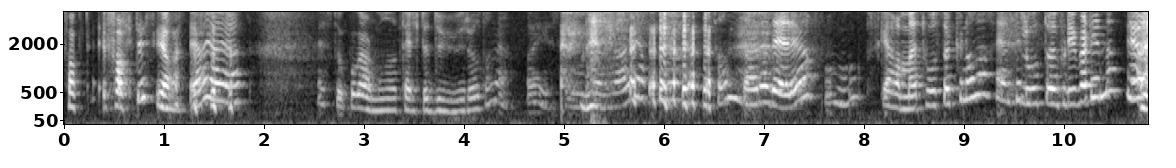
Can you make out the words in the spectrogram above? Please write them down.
Faktisk. faktisk. Ja. ja, ja. ja. Jeg sto på Gardermoen og telte duer og sånn. Ja. Oi, sånn, der, ja. sånn, der er dere, ja. Mhm. Skal jeg ha med meg to stykker nå, da? En pilot og en flyvertinne? Ja.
